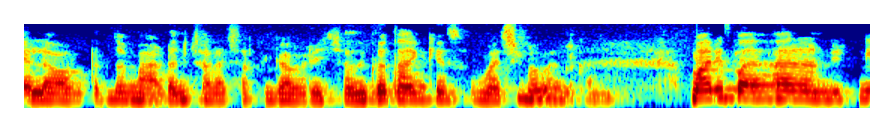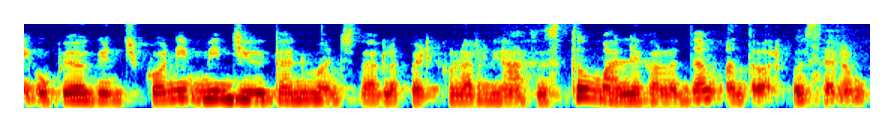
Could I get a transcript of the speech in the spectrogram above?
ఎలా ఉంటుందో మేడం చాలా చక్కగా వివరించినందుకు థ్యాంక్ యూ సో మచ్ మరి పరిహారాన్నింటినీ ఉపయోగించుకొని మీ జీవితాన్ని మంచి దారిలో పెట్టుకున్నారని ఆశిస్తూ మళ్ళీ కలుద్దాం. అంతవరకు సెలవు.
